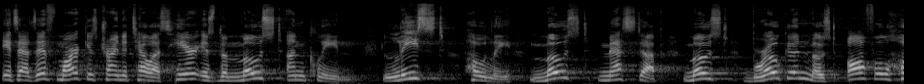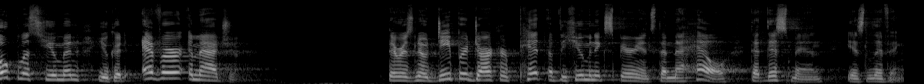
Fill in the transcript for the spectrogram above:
It's as if Mark is trying to tell us here is the most unclean, least holy, most messed up, most broken, most awful, hopeless human you could ever imagine. There is no deeper, darker pit of the human experience than the hell that this man is living.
